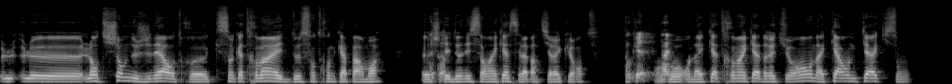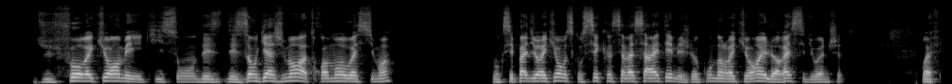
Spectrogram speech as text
l'antichambre nous génère entre 180 et 230K par mois. Euh, je t'ai donné 120K, c'est la partie récurrente. En gros, on a 80K de récurrents, on a 40K qui sont du faux récurrent, mais qui sont des, des engagements à 3 mois ou à 6 mois. Donc c'est pas du récurrent parce qu'on sait que ça va s'arrêter, mais je le compte dans le récurrent et le reste c'est du one shot. Bref,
